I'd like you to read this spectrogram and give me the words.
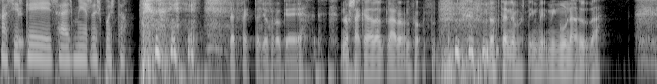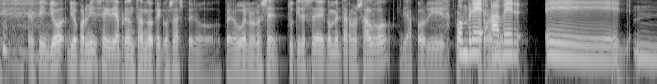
Así es que esa es mi respuesta. Perfecto, yo creo que nos ha quedado claro, no, tenemos ninguna duda. En fin, yo, yo por mí seguiría preguntándote cosas, pero, pero bueno, no sé, ¿tú quieres eh, comentarnos algo ya por ir... Hombre, a ver, eh, mm,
